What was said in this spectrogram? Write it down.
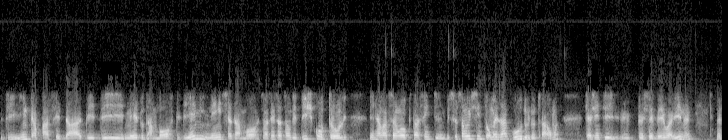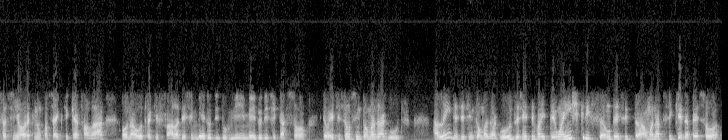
de incapacidade, de medo da morte, de eminência da morte, uma sensação de descontrole em relação ao que está sentindo. Isso são os sintomas agudos do trauma que a gente percebeu aí, né? Nessa senhora que não consegue sequer falar, ou na outra que fala desse medo de dormir, medo de ficar só. Então, esses são sintomas agudos. Além desses sintomas agudos, a gente vai ter uma inscrição desse trauma na psique da pessoa.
